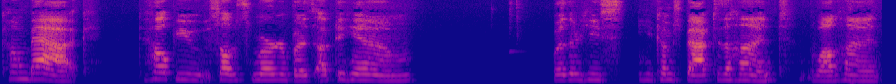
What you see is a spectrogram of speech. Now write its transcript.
come back to help you solve this murder, but it's up to him whether he's he comes back to the hunt, the wild hunt,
